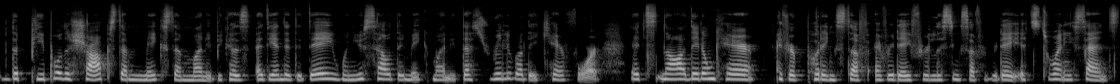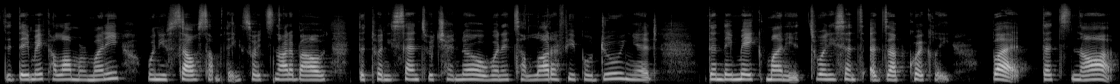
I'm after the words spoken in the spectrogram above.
the people, the shops that makes them money because at the end of the day, when you sell, they make money. That's really what they care for. It's not, they don't care if you're putting stuff every day, if you're listing stuff every day, it's 20 cents. Did they make a lot more money when you sell something. So it's not about the 20 cents, which I know when it's a lot of people doing it, then they make money. 20 cents adds up quickly. But that's not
